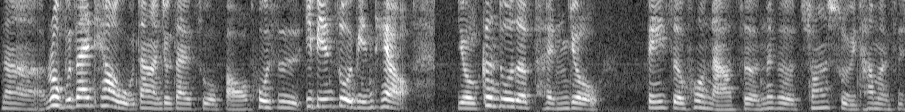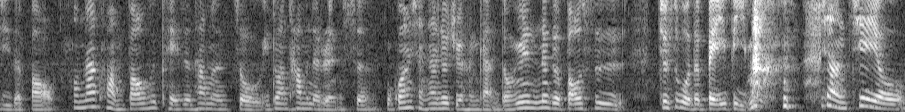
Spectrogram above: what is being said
那若不在跳舞，当然就在做包，或是一边做一边跳。有更多的朋友。背着或拿着那个专属于他们自己的包，哦，那款包会陪着他们走一段他们的人生。我光想象就觉得很感动，因为那个包是就是我的 baby 嘛。我 想借有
